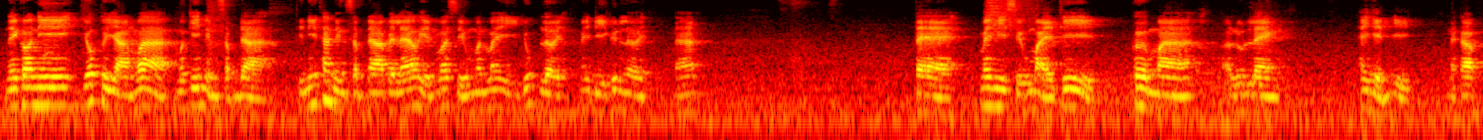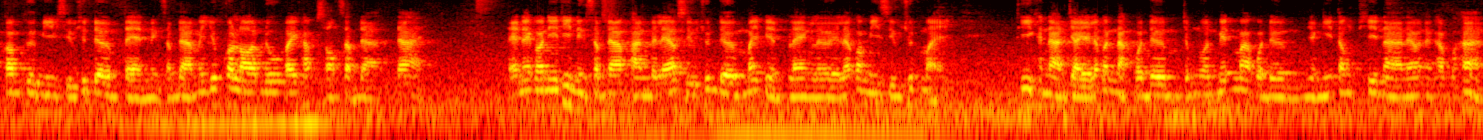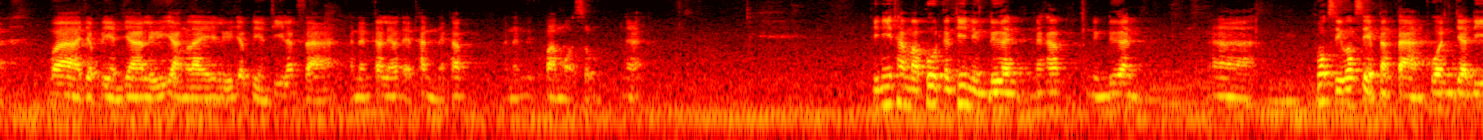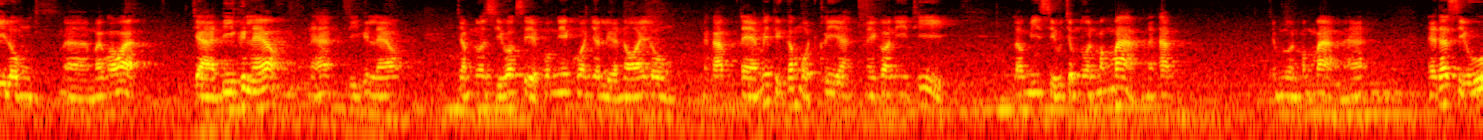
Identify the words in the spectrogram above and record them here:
ในกรณียกตัวอย่างว่าเมื่อกี้หนึ่งสัปดาห์ ทีนี้ถ้าหนึ่งสัปดาห์ไปแล้วเห็นว่าสิวมันไม่ยุบเลยไม่ดีขึ้นเลยนะฮะแต่ไม่มีสิวใหม่ที่เพิ่มมารุนแรงให้เห็นอีกนะครับ ก็คือมีสิวชุดเดิมแต่หนึ่งสัปดาห์ไม่ยุบก็รอดูไปครับสองสัปดาห์ได้ แต่ในกรณีที่หนึ่งสัปดาห์ผ่านไปแล้วสิวชุดเดิมไม่เปลี่ยนแปลงเลย แล้วก็มีสิวชุดใหม่ ที่ขนาดใหญ่แล้วก็หนักกว่าเดิมจำนวนเม็ดมากกว่าเดิม อย่างนี้ต้องพิจารณาแล้วนะครับว่าว่าจะเปลี่ยนยาหรืออย่างไรหรือจะเปลี่ยนที่รักษา อันนั้นก็แล้วแต่ท่านนะครับ อันนั้นคือความเหมาะสมนะทีนี้ถ้ามาพูดกันที่ 1 เดือนนะครับ1เดือนอพวกสิวอักเสบต่างๆ ควรจะดีลงหมายความว่าจะดีขึ้นแล้วนะฮะดีขึ้นแล้ว จำนวนสิวอักเสบพวกนี้ควรจะเหลือน้อยลงนะครับ แต่ไม่ถึงกับหมดเคลียร์ในกรณีที่เรามีสิวจำนวนมาก ๆนะครับจำนวนมากๆนะฮะแต่ถ้าสิว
